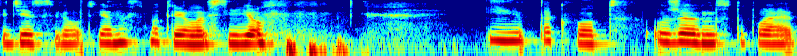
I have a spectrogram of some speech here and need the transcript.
в детстве вот я насмотрелась её и так вот уже наступает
